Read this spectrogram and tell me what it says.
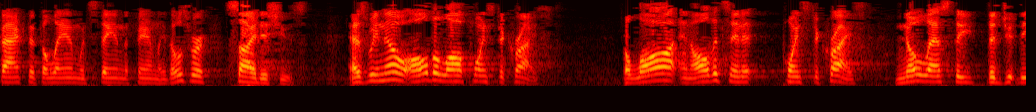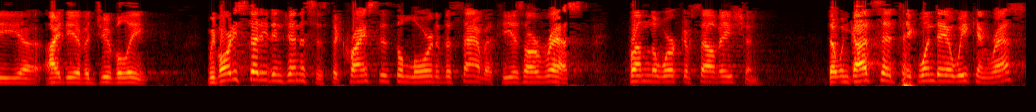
fact that the land would stay in the family. Those were side issues. As we know, all the law points to Christ. The law and all that's in it points to Christ. No less the, the, the uh, idea of a Jubilee. We've already studied in Genesis that Christ is the Lord of the Sabbath. He is our rest from the work of salvation. That when God said, take one day a week and rest,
